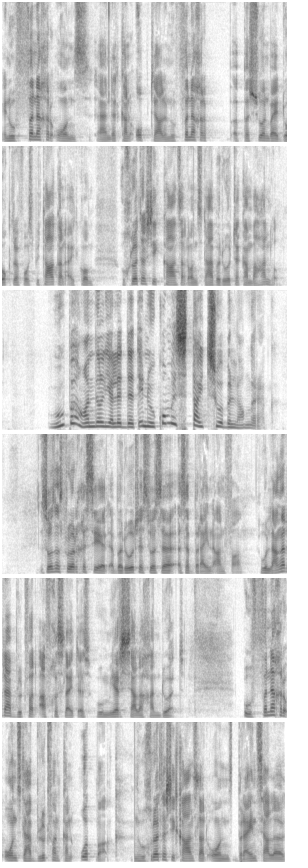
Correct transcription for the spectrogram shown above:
En hoe vinniger ons en dit kan optel en hoe vinniger 'n persoon by 'n dokter of hospitaal kan uitkom, hoe groter is die kans dat ons daai beroerte kan behandel. Hoe behandel julle dit en hoekom is tyd so belangrik? Soos ons vroeër gesê het, 'n beroerte is soos 'n is 'n breinaanval. Hoe langer daai bloedvat afgesluit is, hoe meer selle gaan dood. Hoe vinniger ons daai bloedvat kan oopmaak, en hoe groter is die kans dat ons breinselle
